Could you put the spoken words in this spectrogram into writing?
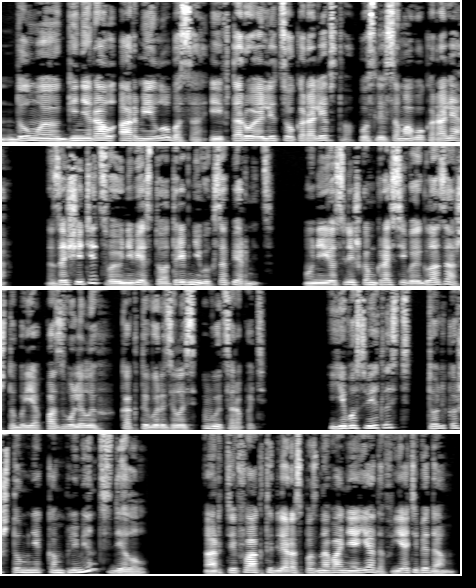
Думаю, генерал армии Лобоса и второе лицо королевства после самого короля защитит свою невесту от ревнивых соперниц. У нее слишком красивые глаза, чтобы я позволил их, как ты выразилась, выцарапать. Его светлость только что мне комплимент сделал? Артефакт для распознавания ядов я тебе дам.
